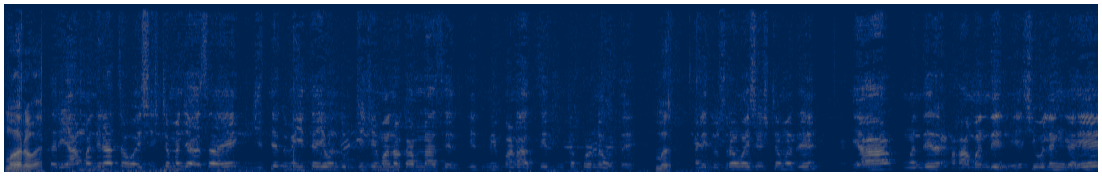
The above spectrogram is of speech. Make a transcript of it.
बरोबर. तर या मंदिराचं वैशिष्ट्य म्हणजे असं आहे जिथे तुम्ही इथे येऊन तुमची जी मनोकामना असेल ती तुम्ही म्हणाल ते तुमचं पूर्ण होत आहे बर. आणि दुसरं वैशिष्ट्य म्हणजे या मंदिर हा मंदिर हे शिवलिंग हे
